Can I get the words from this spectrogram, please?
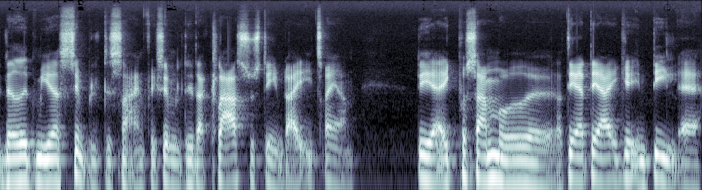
lavet et mere simpelt design, for eksempel det der class-system, der er i træerne. Det er ikke på samme måde, øh, det er, det er ikke en del af,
